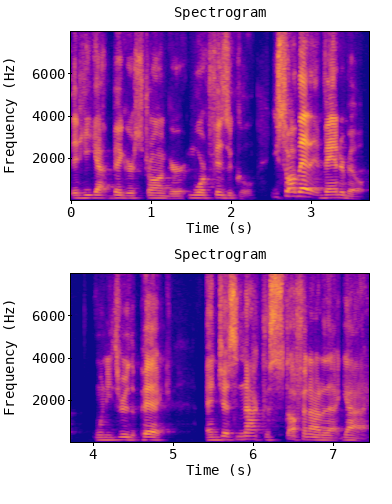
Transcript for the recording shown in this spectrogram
that he got bigger, stronger, more physical. You saw that at Vanderbilt when he threw the pick and just knocked the stuffing out of that guy.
